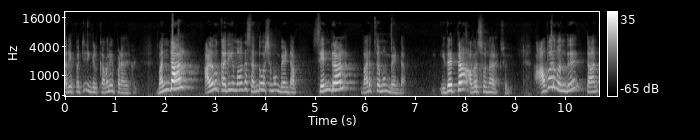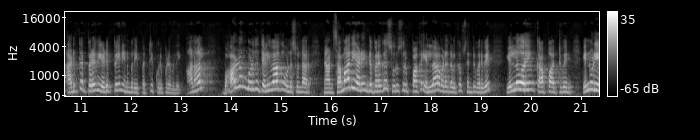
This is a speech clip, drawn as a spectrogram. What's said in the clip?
அதை பற்றி நீங்கள் கவலைப்படாதீர்கள். வந்தால் அளவுக்கு அதிகமாக சந்தோஷமும் வேண்டாம். சென்றால் வருத்தமும் வேண்டாம். இதைத்தான் அவர் சொன்னார் ஆக்சுவலி அவர் வந்து தான் அடுத்த பிறவி எடுப்பேன் என்பதை பற்றி குறிப்பிடவில்லை. ஆனால் வாழும் பொழுது தெளிவாக ஒன்று சொன்னார். நான் சமாதி அடைந்த பிறகு சுறுசுறுப்பாக எல்லா இடங்களுக்கும் சென்று வருவேன். எல்லோரையும் காப்பாற்றுவேன். என்னுடைய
